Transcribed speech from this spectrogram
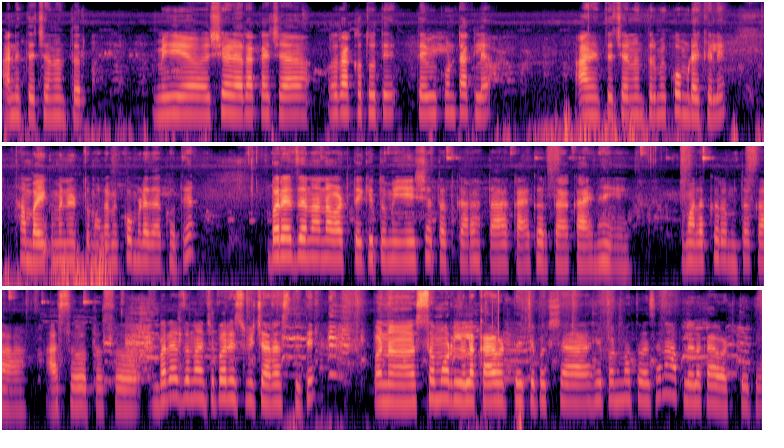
आणि त्याच्यानंतर मी शेळ्या राखायच्या राखत होते त्या विकून टाकल्या. आणि त्याच्यानंतर मी कोंबड्या केले. थांबा एक मिनिट तुम्हाला मी कोंबड्या दाखवते. बऱ्याच जणांना वाटते की तुम्ही शेतात का राहता काय करता काय नाही. तुम्हाला करमतं का? असं तसं. बऱ्याच जणांचे बरेच विचार असते ते. पण अं, समोरल्याला काय वाटतं याच्यापेक्षा हे पण महत्त्वाचं आहे ना आपल्याला काय वाटते ते.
